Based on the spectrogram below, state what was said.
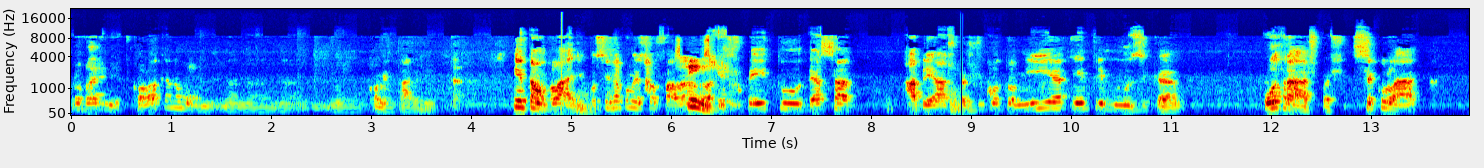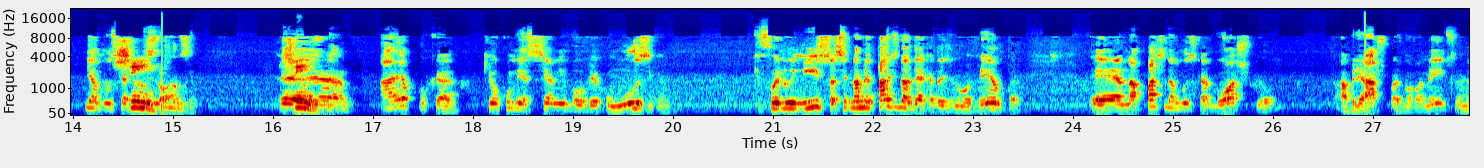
Vladimir. Coloca no, na, na, no comentário ali. Então, Vlad, você já começou falando Sim. a respeito dessa abre aspas, dicotomia entre música, outra aspas, secular e a música Sim. religiosa. Sim. É, a época que eu comecei a me envolver com música, que foi no início, assim, na metade da década de 90, é, na parte da música gospel, abre aspas novamente, né?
